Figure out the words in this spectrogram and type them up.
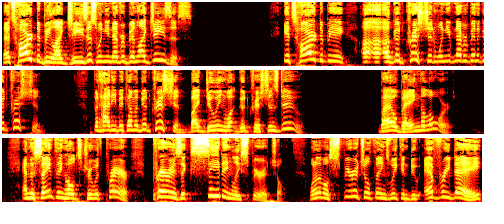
That's hard to be like Jesus when you've never been like Jesus. It's hard to be a, a, a good Christian when you've never been a good Christian. But how do you become a good Christian? By doing what good Christians do by obeying the Lord. And the same thing holds true with prayer. Prayer is exceedingly spiritual. One of the most spiritual things we can do every day,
